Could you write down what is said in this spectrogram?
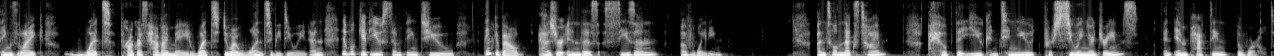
things like what progress have I made? What do I want to be doing? And it will give you something to think about as you're in this season of waiting. Until next time, I hope that you continue pursuing your dreams and impacting the world.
